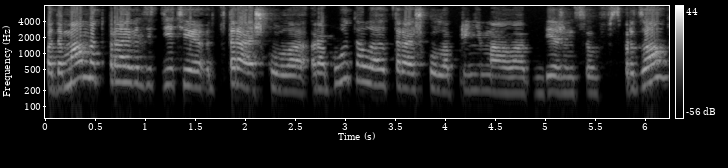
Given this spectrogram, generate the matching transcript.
по домам отправились дети. Вторая школа работала, вторая школа принимала беженцев в спортзал.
